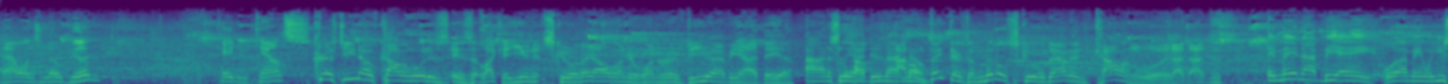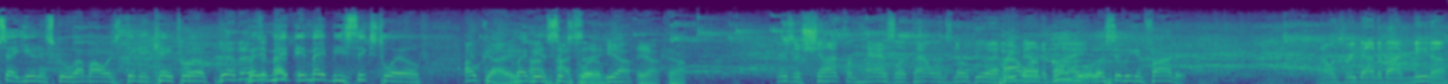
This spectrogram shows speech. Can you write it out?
That one's no good. Caden Counts. Chris, do you know if Collinwood is, is it like a unit school? Are they all under one roof? Do you have any idea? Honestly, I do not I know. don't think there's a middle school down in Collinwood. I, I just It may not be a well. I mean, when you say unit school, I'm always thinking K-12. Yeah, that's but a- it may it may be 6-12. okay. It might be I- a I see. 6-12. Yeah, yeah, yeah. Here's a shot from Hazlitt. That one's no good. Power rebounded Google. by Let's see if we can find it. that one's rebounded by Mina.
